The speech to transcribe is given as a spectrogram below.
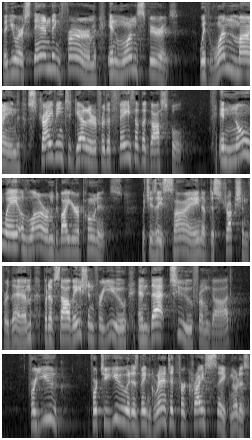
that you are standing firm in one spirit, with one mind, striving together for the faith of the gospel, in no way alarmed by your opponents which is a sign of destruction for them, but of salvation for you, and that too from God. For you, for to you it has been granted for Christ's sake, notice,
